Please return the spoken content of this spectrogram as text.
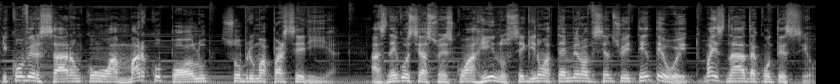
e conversaram com a Marco Polo sobre uma parceria. As negociações com a Rino seguiram até 1988, mas nada aconteceu.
